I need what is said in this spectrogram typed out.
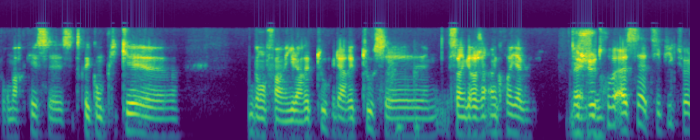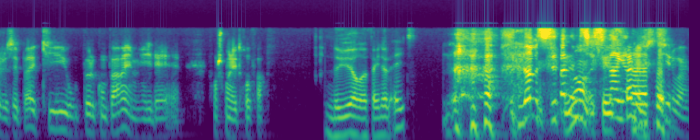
Pour marquer, c'est très compliqué. Euh non, enfin, il arrête tout. Il arrête tout. C'est un gardien incroyable. je le trouve assez atypique, tu vois. Je sais pas à qui on peut le comparer, mais il est, franchement, il est trop fort. Neuer euh, Final 8 Non, mais c'est pas le même style. C'est pas, le même style, ouais.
